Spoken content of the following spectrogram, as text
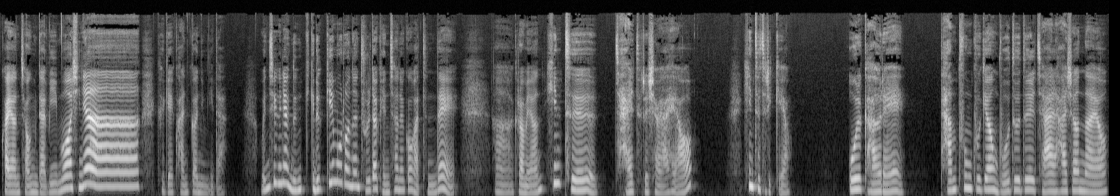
과연 정답이 무엇이냐? 그게 관건입니다. 왠지 그냥 느낌, 으로는 둘 다 괜찮을 것 같은데, 아, 그러면 힌트 잘 들으셔야 해요. 힌트 드릴게요. 올 가을에 단풍 구경 모두들 잘 하셨나요?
